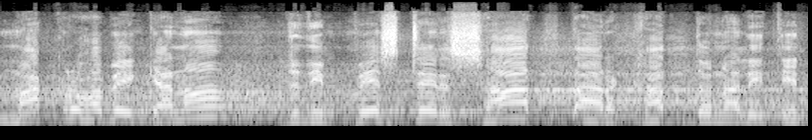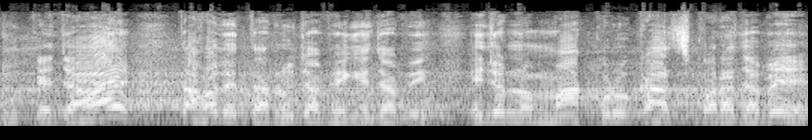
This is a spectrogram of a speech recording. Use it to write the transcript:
মাকরু হবে কেন? যদি পেস্টের স্বাদ তার খাদ্যনালীতে ঢুকে যায়, তাহলে তার রোজা ভেঙে যাবে। এজন্য মাকরু কাজ করা যাবে।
